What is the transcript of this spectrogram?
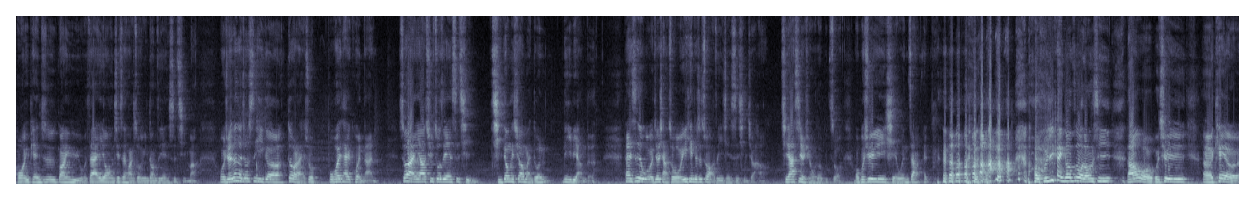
po 一篇，就是关于我在用健身环做运动这件事情嘛。我觉得那个就是一个对我来说不会太困难，虽然要去做这件事情，启动需要蛮多力量的，但是我就想说，我一天就是做好这一件事情就好。其他事情全我都不做，我不去写文章，我不去看工作的东西，然后我不去呃 care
